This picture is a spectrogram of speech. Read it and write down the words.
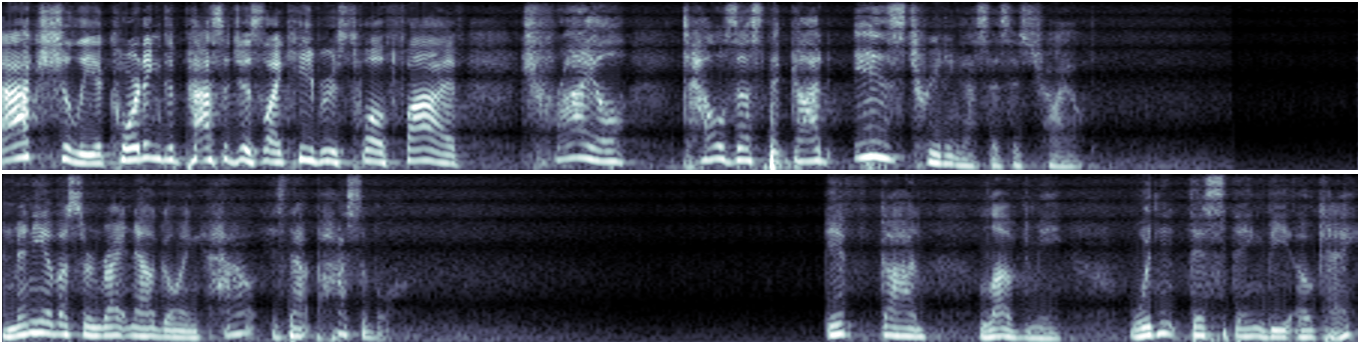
Actually, according to passages like Hebrews 12:5, trial tells us that God is treating us as his child. And many of us are right now going, How is that possible? If God loved me, wouldn't this thing be okay?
